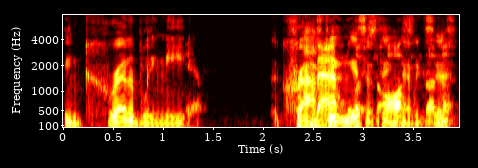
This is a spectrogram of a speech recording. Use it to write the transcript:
incredibly neat. Yeah. Crafting is a thing awesome, that exists.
